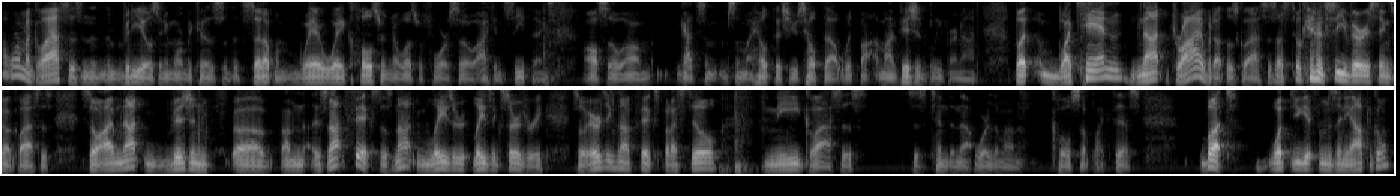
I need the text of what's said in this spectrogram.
not wearing my glasses in the, the, videos anymore because of the setup. I'm way, way closer than I was before, so I can see things. Also, um, got some some of my health issues helped out with my, my vision, believe it or not. But I can not drive without those glasses. I still can't see various things without glasses. So I'm not vision. Uh, I'm. It's not fixed. It's not laser LASIK surgery. So everything's not fixed. But I still need glasses. Just tend to not wear them on close up like this. But what do you get from Zenni Optical?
